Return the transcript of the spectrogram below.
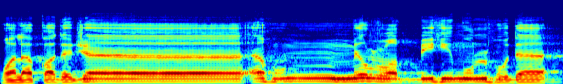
ولقد جاءهم من ربهم الهدى.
